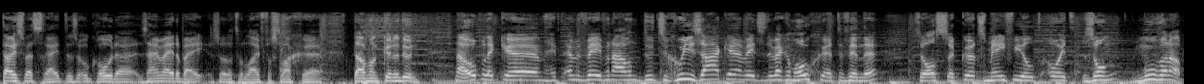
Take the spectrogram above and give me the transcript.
thuiswedstrijd, dus ook Roda, zijn wij erbij. Zodat we live verslag eh, daarvan kunnen doen. Nou, hopelijk eh, heeft MVV vanavond doet ze goede zaken en weten ze de weg omhoog eh, te vinden. Zoals Curtis Mayfield ooit zong. Move on up.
